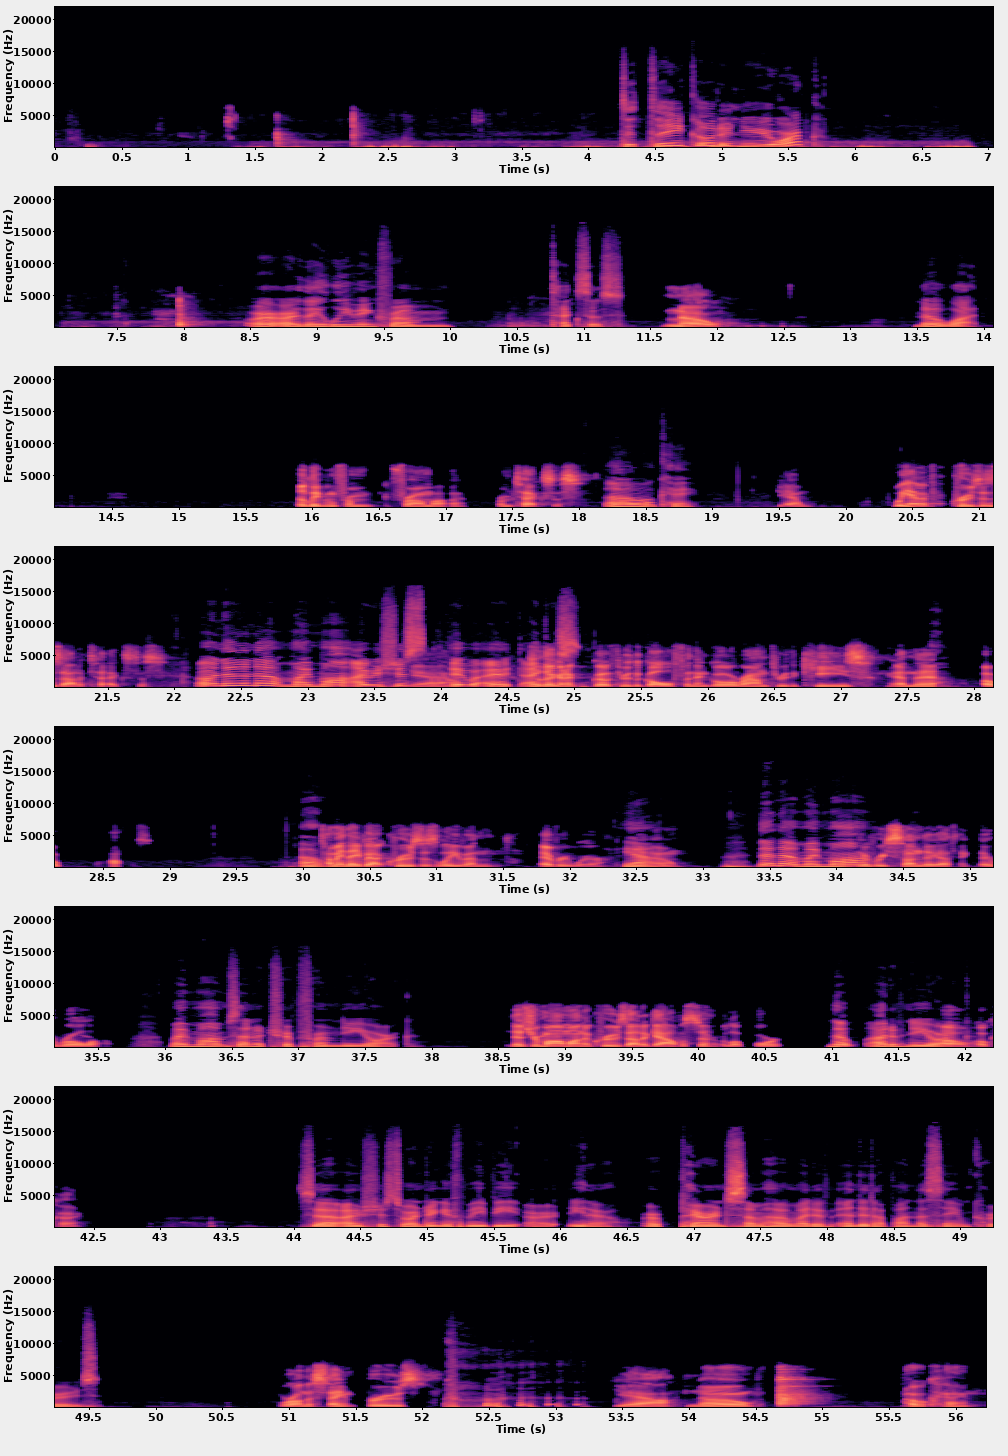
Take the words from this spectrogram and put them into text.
Did they go to New York? Or are they leaving from Texas? no, No, what? they're leaving from from uh, from Texas. Oh, okay. Yeah, we have cruises out of Texas. Oh no, no, no! My mom. I was just. Yeah. It, I, I So they're just, going to go through the Gulf and then go around through the Keys and then oh. over the Bahamas. Oh, I mean, they've got cruises leaving everywhere. Yeah. You know, no, no. My mom. every Sunday I think they roll out. My mom's on a trip from New York. Is your mom on a cruise out of Galveston or LaPorte? Nope, out of New York. Oh, okay. So I was just wondering if maybe our, you know, our parents somehow might have ended up on the same cruise. We're on the same cruise. yeah. No. Okay.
